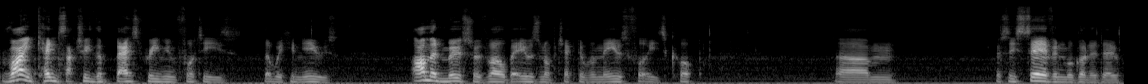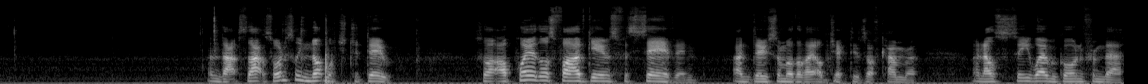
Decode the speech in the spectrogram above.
Ryan Kent's actually the best premium footies that we can use. Ahmed Musa as well, but he was an objective, wasn't he? He was footies cup. Um, obviously saving we're going to do. And that's that. So honestly not much to do. So I'll play those five games for saving and do some other like objectives off camera. And I'll see where we're going from there.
